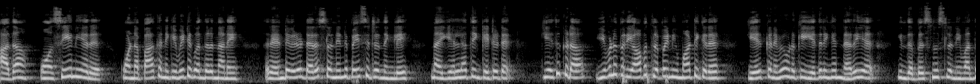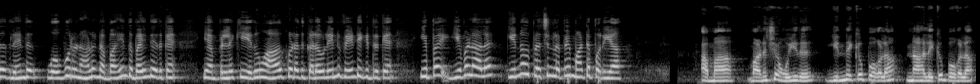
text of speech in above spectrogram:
அதான் உன் சீனியரு உன்னை பார்க்க இன்னைக்கு வீட்டுக்கு வந்திருந்தானே. ரெண்டு பேரும் டெரஸ்ல நின்று பேசிட்டு இருந்தீங்களே நான் எல்லாத்தையும் கேட்டுட்டேன். எதுக்குடா? இவ்வளவு பெரிய ஆபத்துல போய் நீ மாட்டிக்கிற? ஏற்கனவே உனக்கு எதிரிங்க நிறைய. இந்த பிசினஸ்ல நீ வந்ததுலேருந்து ஒவ்வொரு நாளும் நான் பயந்து பயந்து இருக்கேன். என் பிள்ளைக்கு எதுவும் ஆகக்கூடாது கடவுளேன்னு வேண்டிக்கிட்டு இருக்கேன். இப்ப இவளால இன்னொரு பிரச்சனைல போய் மாட்ட போறியா? அம்மா மனுஷன் உயிர். இன்னைக்கும் போகலாம் நாளைக்கும் போகலாம்.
